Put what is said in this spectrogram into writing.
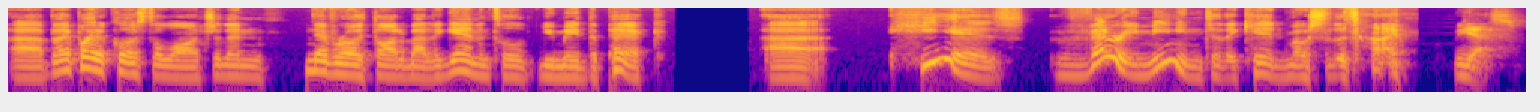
uh but i played it close to launch and then never really thought about it again until you made the pick. Uh he is very mean to the kid most of the time. Yes.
